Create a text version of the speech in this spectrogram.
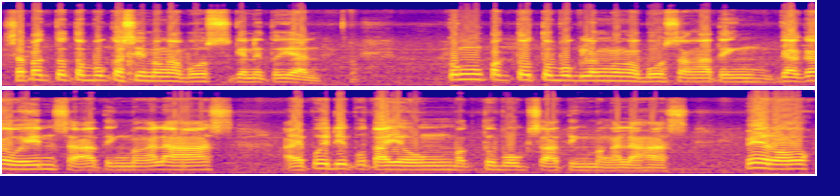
Sa pagtutubog kasi mga boss, ganito yan kung pagtutubog lang mga boss ang ating gagawin sa ating mga lahas ay pwede po tayong magtubog sa ating mga lahas pero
